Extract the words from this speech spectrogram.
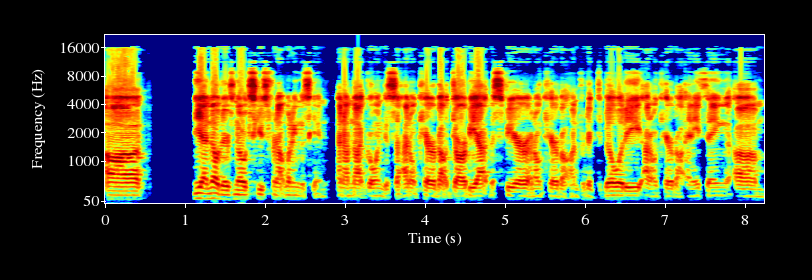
Uh, yeah, no, there's no excuse for not winning this game, and I'm not going to say I don't care about derby atmosphere. I don't care about unpredictability. I don't care about anything. Um,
